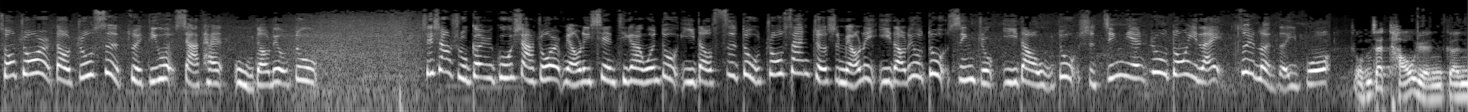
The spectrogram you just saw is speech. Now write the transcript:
从周二到周四，最低温下探五到六度。气象署更预估，下周二苗栗县体感温度一到四度，周三则是苗栗一到六度，新竹一到五度，是今年入冬以来最冷的一波。我们在桃园跟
